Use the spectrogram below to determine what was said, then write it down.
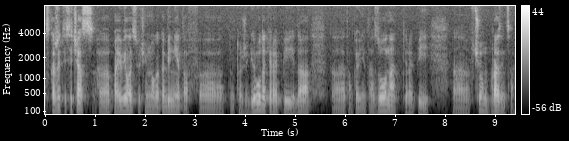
Скажите, сейчас э, появилось очень много кабинетов э, той же герудотерапии, да, там кабинета озонотерапии. В чем разница?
